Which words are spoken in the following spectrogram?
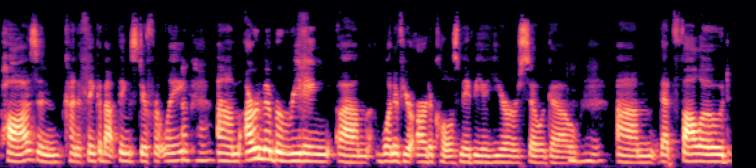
pause and kind of think about things differently. Okay. Um, I remember reading um, one of your articles maybe a year or so ago mm-hmm. Um, that followed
